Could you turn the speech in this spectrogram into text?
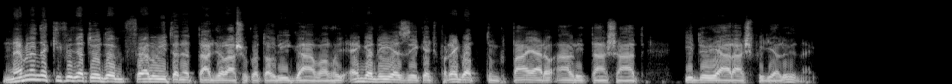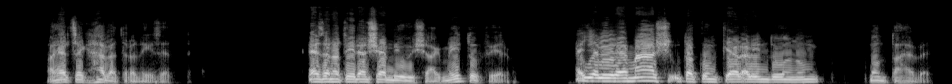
Nem lenne kifizetődőbb felújítani tárgyalásokat a ligával, hogy engedélyezzék egy fregattunk pályára állítását időjárás figyelőnek? A herceg Havetra nézett. Ezen a téren semmi újság, mi fér? Egyelőre más utakon kell elindulnunk, mondta Hevet.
